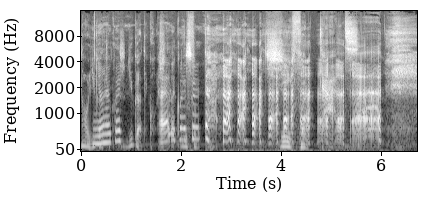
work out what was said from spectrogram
No, you, You don't the- have a question? You got the question. I have a You question. forgot. she forgot.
